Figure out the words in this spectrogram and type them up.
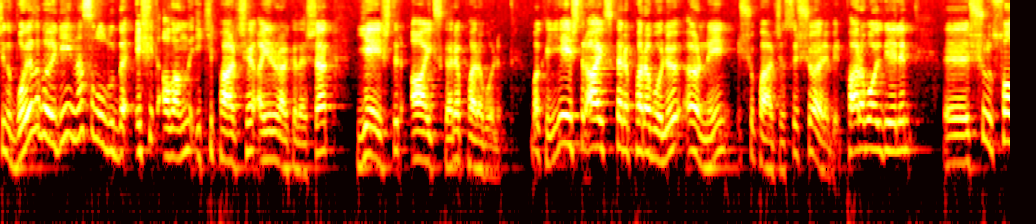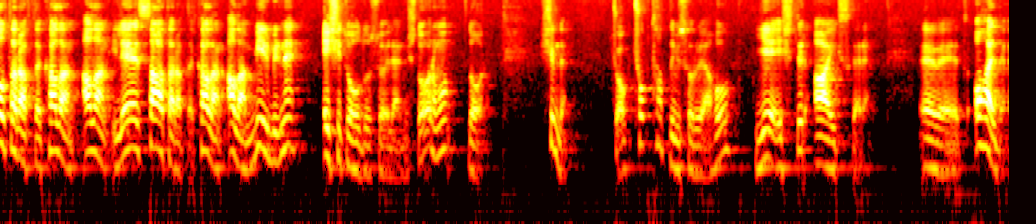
Şimdi boyalı bölgeyi nasıl olur da eşit alanlı iki parçaya ayırır arkadaşlar? y eşittir ax kare parabolü. Bakın y eşittir ax kare parabolü örneğin şu parçası şöyle bir parabol diyelim. Ee, şu sol tarafta kalan alan ile sağ tarafta kalan alan birbirine eşit olduğu söylenmiş. Doğru mu? Doğru. Şimdi çok çok tatlı bir soru yahu. y eşittir ax kare. Evet o halde.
